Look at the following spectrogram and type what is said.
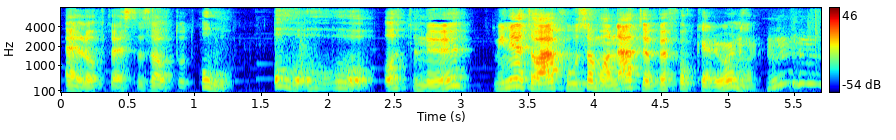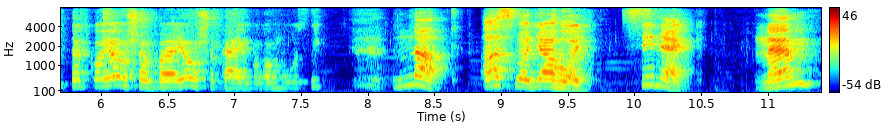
Ellopta ezt az autót. Ú, Ó, oh, oh, ott nő. Minél tovább húzom, annál többe fog kerülni. Hm, de akkor jó, sok, jó sokáig fogom húzni. Na, azt mondja, hogy színek. Nem?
